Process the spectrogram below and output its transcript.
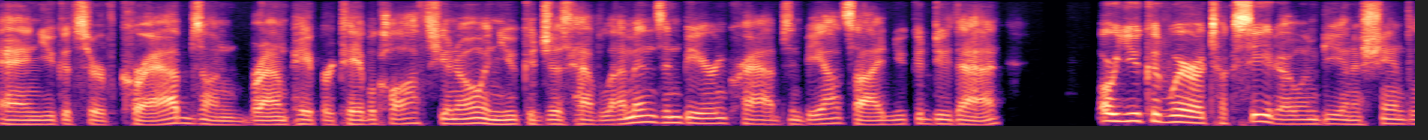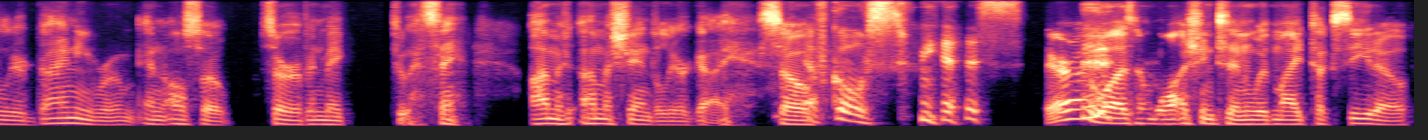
and you could serve crabs on brown paper tablecloths, you know, and you could just have lemons and beer and crabs and be outside. And you could do that. Or you could wear a tuxedo and be in a chandelier dining room and also serve and make to say, I'm a, I'm a chandelier guy. So of course, yes. There I was in Washington with my tuxedo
